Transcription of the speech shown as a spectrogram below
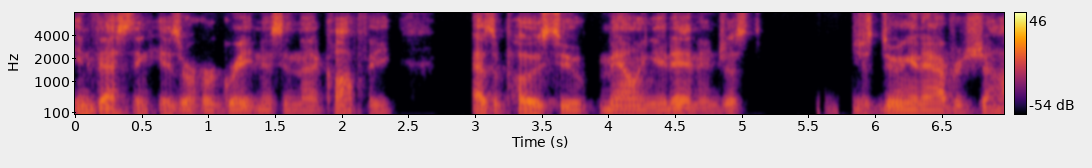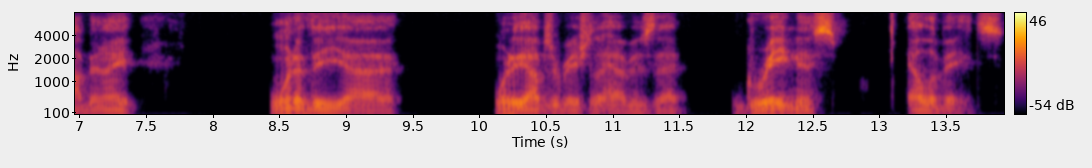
investing his or her greatness in that coffee as opposed to mailing it in and just just doing an average job. And i one of the uh one of the observations i have is that greatness elevates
